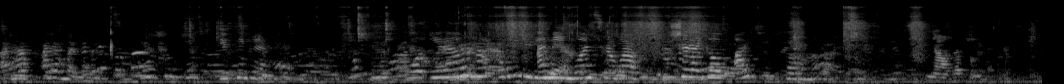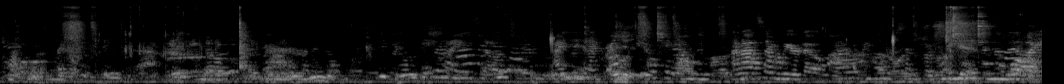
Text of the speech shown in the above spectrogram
I have, my moments. Well, you know, I mean, once in a while, should I go? I should go. No, that's okay. I don't think they need I did, I friended you. I'm not some weirdo. She is. Why?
